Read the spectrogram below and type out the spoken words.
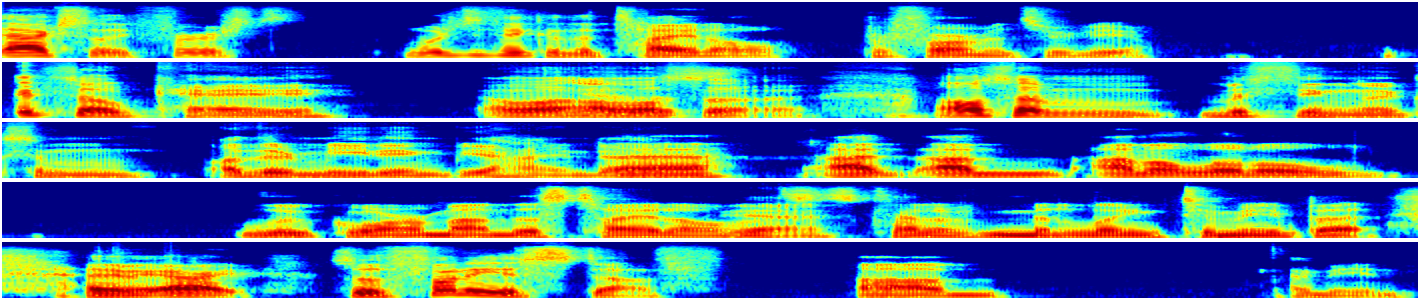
actually first what did you think of the title performance review It's okay. I'm, al- Yeah, that's- also also I'm missing like some other meeting behind it. Uh, I, I'm I'm a little lukewarm on this title. Yeah. It's kind of middling to me, but anyway, all right. So the funniest stuff. Um, I mean,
